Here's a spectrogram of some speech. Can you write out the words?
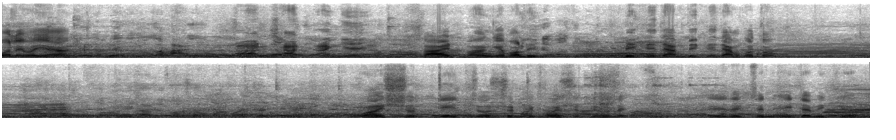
বলে ভাইয়া? ষাট ষাট ভাঙ্গে বলে। বিক্রি দাম বিক্রি দাম কত? পঁয়ষট্টি, চৌষট্টি, পঁয়ষট্টি হলে। এই দেখছেন, এইটা বিক্রি হবে।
